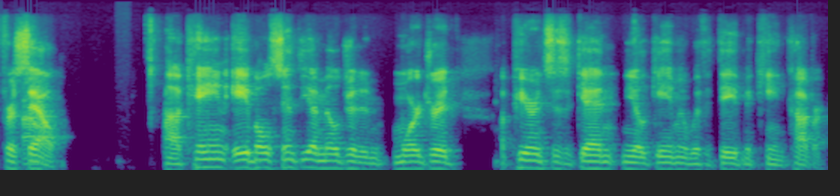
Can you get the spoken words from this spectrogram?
for sale. Uh, Cain, Abel, Cynthia, Mildred, and Mordred appearances again. Neil Gaiman with a Dave McKean cover.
